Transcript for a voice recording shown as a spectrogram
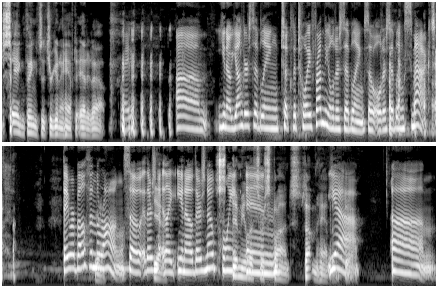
saying things that you're going to have to edit out. right. Um, you know, younger sibling took the toy from the older sibling, so older sibling smacked. They were both in the yeah. wrong. So there's yeah. no, like, you know, there's no point stimulus in, response. Something happened. Yeah. yeah. Um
